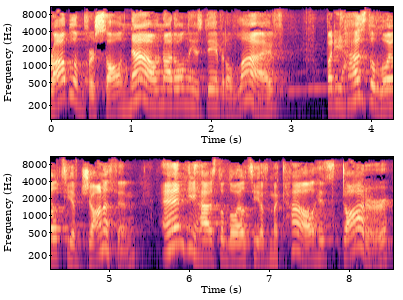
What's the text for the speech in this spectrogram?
problem for Saul. Now, not only is David alive, but he has the loyalty of Jonathan, and he has the loyalty of Michal, his daughter,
